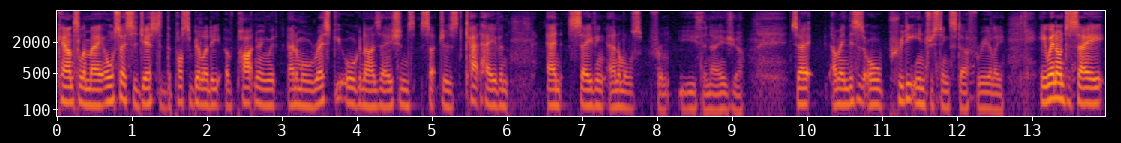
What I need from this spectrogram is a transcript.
Councillor May also suggested the possibility of partnering with animal rescue organisations such as Cat Haven and Saving Animals from Euthanasia. So, I mean, this is all pretty interesting stuff, really. He went on to say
